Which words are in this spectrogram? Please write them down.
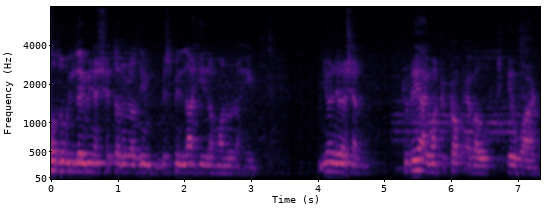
Bismillahir-Rahmanir-Rahim. New generation. Today I want to talk about a word.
